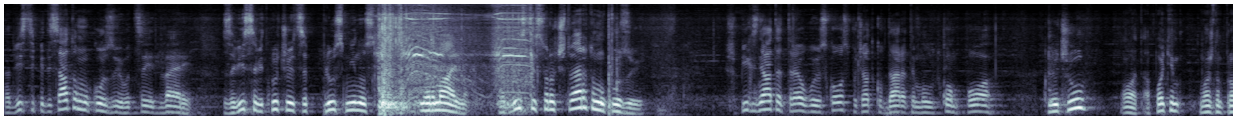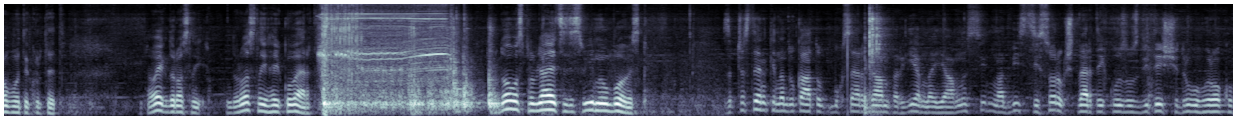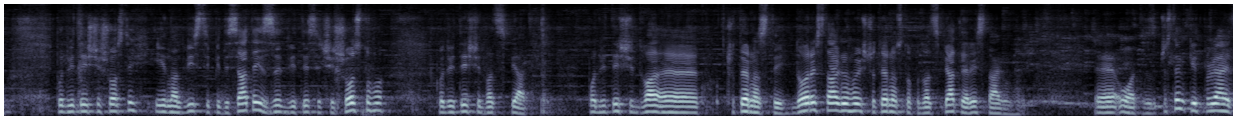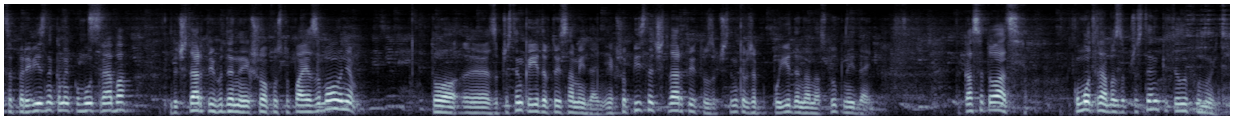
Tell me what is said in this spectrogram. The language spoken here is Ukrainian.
На 250-му кузові оці двері завіса відкручується плюс-мінус нормально. На 244-му кузові, щоб їх зняти, треба обов'язково спочатку вдарити молотком по ключу, от, а потім можна пробувати крутити. Ось як дорослий, дорослий гайковерт. Чудово справляється зі своїми обов'язками. Запчастинки на Ducato буксер джампер є в наявності на 244 кузов з 2002 року по 2006 і на 250 з 2006 по 2025. По 2014 до рестайлінгової, з 14 по 25 рестайлінговий. Е, От, запчастинки відправляються перевізниками, кому треба. До 4 години, якщо поступає замовлення, то е, запчастинка їде в той самий день. Якщо після четвертої, то запчастинка вже поїде на наступний день. Така ситуація. Кому треба запчастинки, телефонуйте.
